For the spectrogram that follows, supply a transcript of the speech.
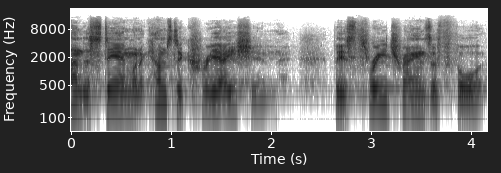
understand when it comes to creation, there's three trains of thought.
